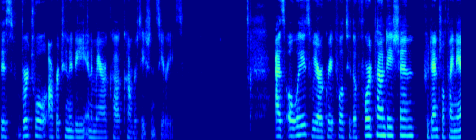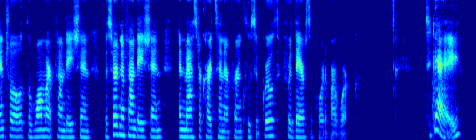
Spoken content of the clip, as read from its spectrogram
this virtual opportunity in America conversation series. As always, we are grateful to the Ford Foundation, Prudential Financial, the Walmart Foundation, the Surdna Foundation, and MasterCard Center for Inclusive Growth for their support of our work. Today,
